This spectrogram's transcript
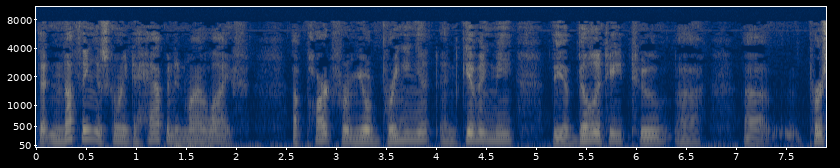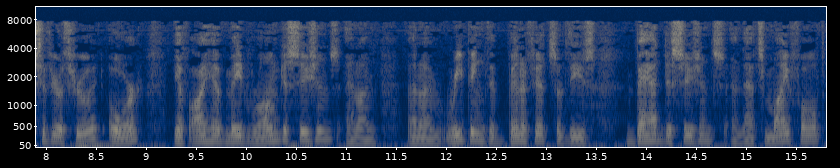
that nothing is going to happen in my life apart from your bringing it and giving me the ability to uh, uh, persevere through it, or if I have made wrong decisions and I'm and I'm reaping the benefits of these bad decisions, and that's my fault,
